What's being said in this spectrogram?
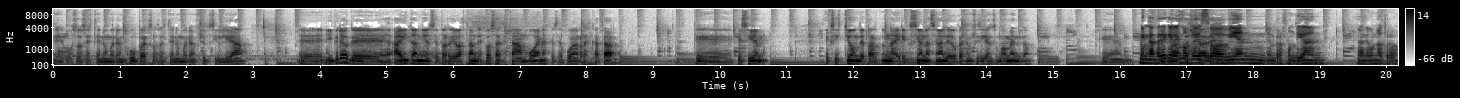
Eh, vos sos este número en Cooper, sos este número en flexibilidad. Eh, y creo que ahí también se perdió bastantes cosas que estaban buenas, que se pueden rescatar. Que, si bien existió un una Dirección Nacional de Educación Física en su momento, que me encantaría que hablemos de eso bien en profundidad en algún otro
